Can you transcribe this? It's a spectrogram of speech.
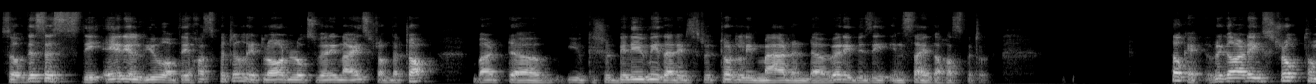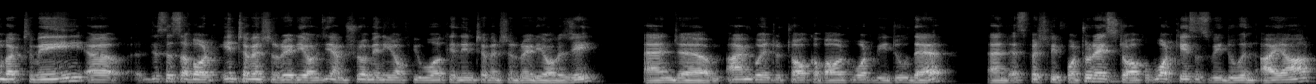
So this is the aerial view of the hospital. It all looks very nice from the top, but you should believe me that it's totally mad and very busy inside the hospital. Okay, regarding stroke thrombectomy, uh, this is about interventional radiology. I'm sure many of you work in interventional radiology, and um, I'm going to talk about what we do there, and especially for today's talk, what cases we do in IR,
